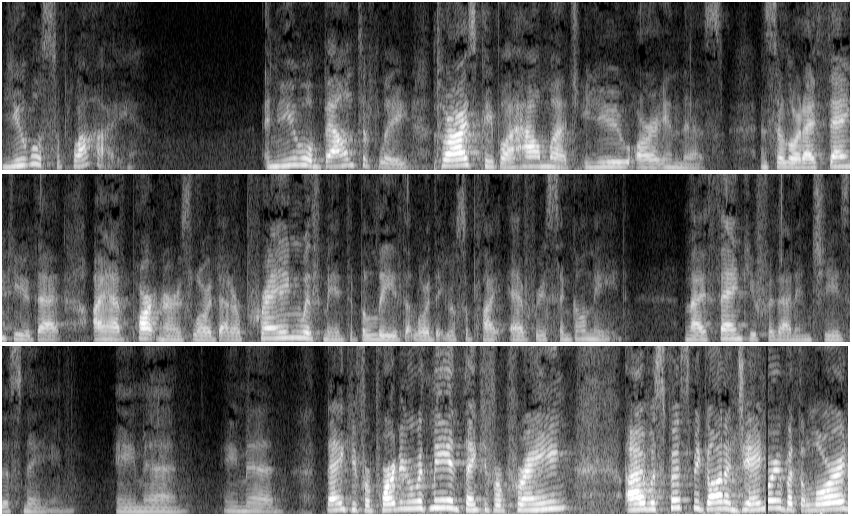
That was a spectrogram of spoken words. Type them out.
you will supply. And you will bountifully surprise people how much you are in this. And so, Lord, I thank you that I have partners, Lord, that are praying with me to believe that, Lord, that you'll supply every single need. And I thank you for that in Jesus' name. Amen. Amen. Thank you for partnering with me and thank you for praying. I was supposed to be gone in January, but the Lord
